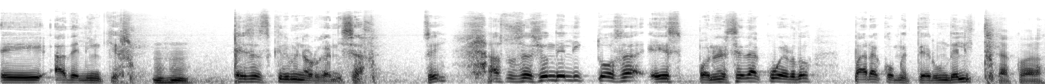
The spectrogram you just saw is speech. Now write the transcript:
eh, a delinquir. Ese es crimen organizado. ¿Sí? Asociación delictuosa es ponerse de acuerdo para cometer un delito. De acuerdo.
